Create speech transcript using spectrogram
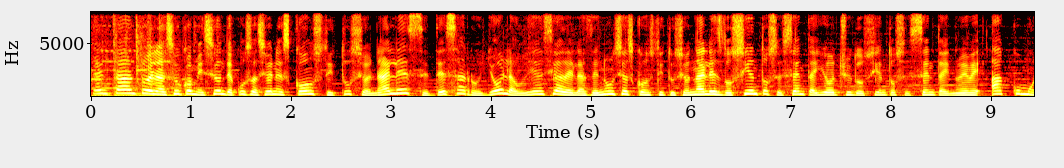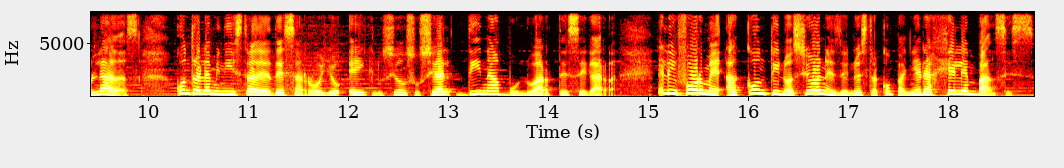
En tanto, en la subcomisión de acusaciones constitucionales se desarrolló la audiencia de las denuncias constitucionales 268 y 269 acumuladas contra la ministra de Desarrollo e Inclusión Social, Dina Boluarte Segarra. El informe a continuación es de nuestra compañera Helen Vances.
